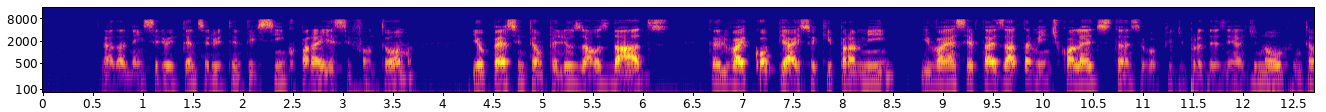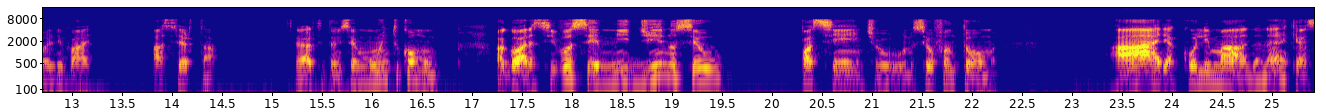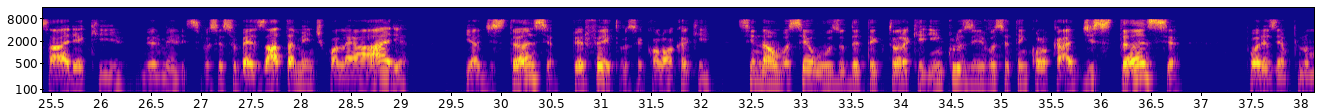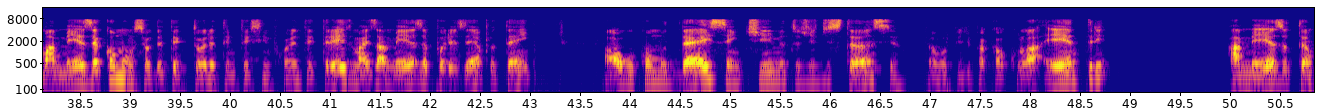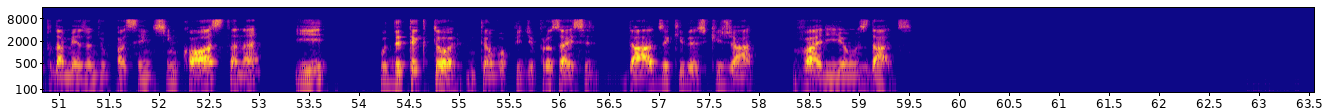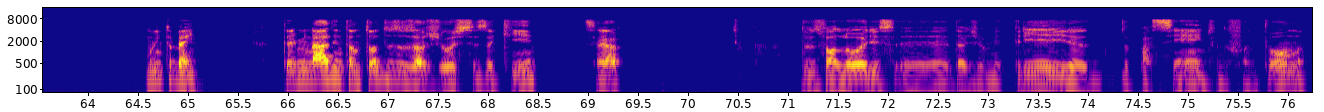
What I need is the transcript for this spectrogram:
nada nem seria 80, seria 85 para esse fantoma, e eu peço, então, para ele usar os dados. Então, ele vai copiar isso aqui para mim e vai acertar exatamente qual é a distância. Eu vou pedir para desenhar de novo, então ele vai acertar. Certo? Então, isso é muito comum. Agora, se você medir no seu paciente ou no seu fantoma a área colimada, né, que é essa área aqui vermelha, se você souber exatamente qual é a área e a distância, perfeito, você coloca aqui. Se não, você usa o detector aqui. Inclusive, você tem que colocar a distância, por exemplo, numa mesa comum, seu detector é 3543, mas a mesa, por exemplo, tem algo como 10 centímetros de distância. Então, eu vou pedir para calcular entre a mesa, o tampo da mesa onde o paciente se encosta, né? E o detector. Então, vou pedir para usar esses dados aqui, vejo que já variam os dados. Muito bem. Terminado, então, todos os ajustes aqui, certo? Dos valores eh, da geometria, do paciente, do fantoma.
